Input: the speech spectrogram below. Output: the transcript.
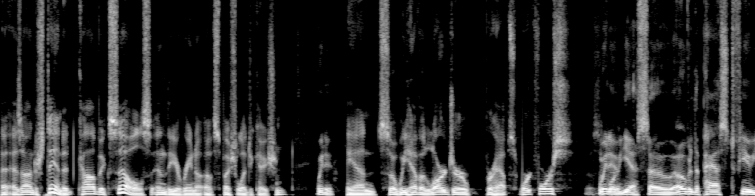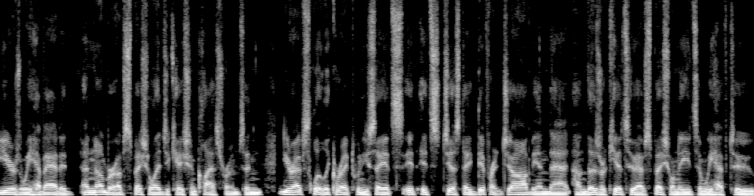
uh, as I understand it, Cobb excels in the arena of special education. we do And so we have a larger, perhaps, workforce. We do yes so over the past few years we have added a number of special education classrooms and you're absolutely correct when you say it's it, it's just a different job in that um, those are kids who have special needs and we have to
